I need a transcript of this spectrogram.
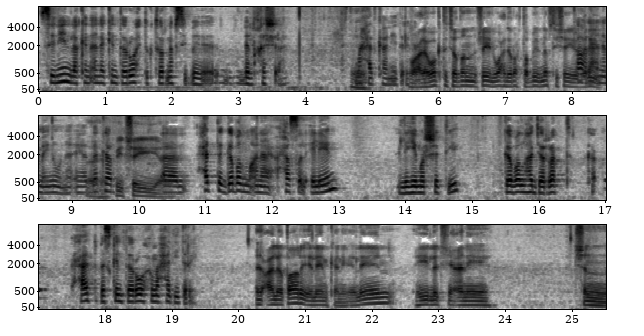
سنين لكن أنا كنت أروح دكتور نفسي بالخشة ما حد كان يدري. وعلى وقتك أظن شيء الواحد يروح طبيب نفسي شيء آه غريب. لا أنا مينونة إيه، آه، أتذكر فيك شيء يعني. حتى قبل ما أنا أحصل إلين اللي هي مرشدتي قبلها جربت حد بس كنت أروح وما حد يدري. على طاري إلين كاني إلين هي لك يعني شن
